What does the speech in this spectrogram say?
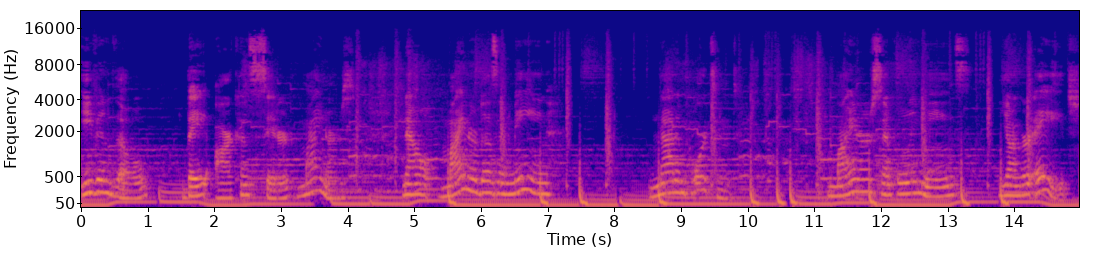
even though they are considered minors. Now, minor doesn't mean not important minor simply means younger age.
